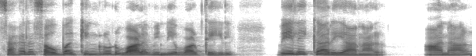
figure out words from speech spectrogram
சகல சௌபாக்கியங்களோடு வாழ வேண்டிய வாழ்க்கையில் வேலைக்காரியானாள். ஆனால்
